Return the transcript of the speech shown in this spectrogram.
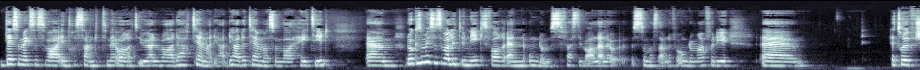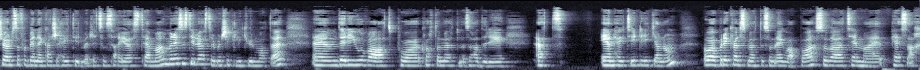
det som jeg syntes var interessant med årets UL, var det her temaet de hadde. De hadde et tema som var høytid. Um, noe som jeg syns var litt unikt for en ungdomsfestival, eller sommerstevne for ungdommer. Fordi um, jeg tror Sjøl så forbinder jeg kanskje høytid med et litt sånn seriøst tema, men jeg syns de løste det på en skikkelig kul måte. Um, det de gjorde, var at på hvert av møtene så hadde de et, en høytid de gikk gjennom. Og på det kveldsmøtet som jeg var på, så var temaet Pesar,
